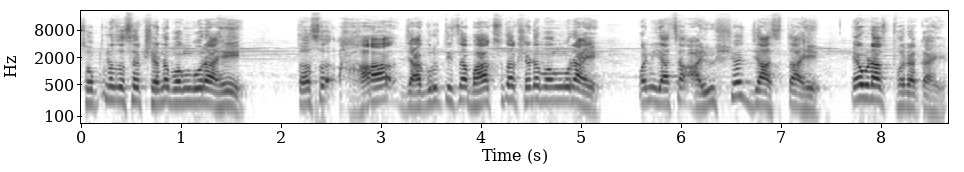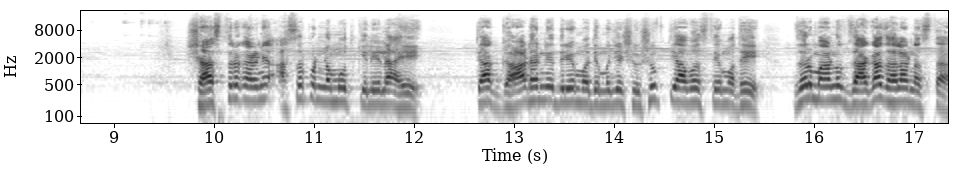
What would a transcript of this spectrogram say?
स्वप्न जसं क्षणभंगूर आहे तसं हा जागृतीचा भागसुद्धा क्षणभंगूर आहे. पण याचं आयुष्यच जास्त आहे एवढाच फरक आहे. शास्त्रकारणे असं पण नमूद केलेलं आहे त्या गाढ निद्रेमध्ये म्हणजे सुषुप्ती अवस्थेमध्ये जर माणूस जागा झाला नसता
